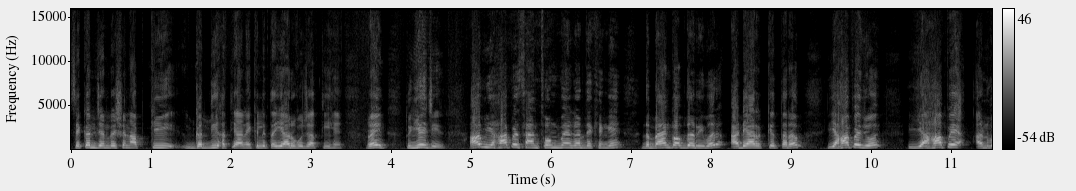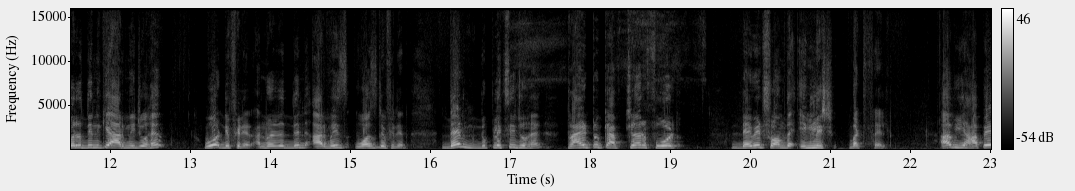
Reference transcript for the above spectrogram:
सेकंड जनरेशन आपकी गद्दी हथियाने के लिए तैयार हो जाती है राइट तो ये चीज़। अब यहाँ पे सैंथोम में अगर देखेंगे the bank of the river Adyar के तरफ़, यहाँ पे जो है, यहाँ पे अनवरुद्दीन की आर्मी जो है, वो defeated Anwaruddin army was defeated then Dupleix जो है try to capture Fort David from the English but failed अब यहाँ पे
